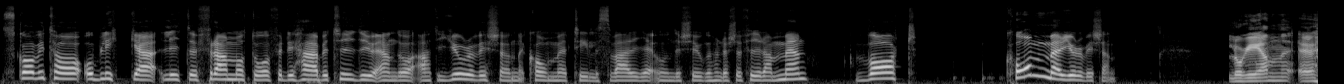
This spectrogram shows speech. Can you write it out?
Ska vi ta och blicka lite framåt då? För det här betyder ju ändå att Eurovision kommer till Sverige under 2024. Men vart kommer Eurovision? Loreen eh,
